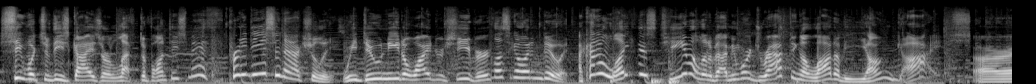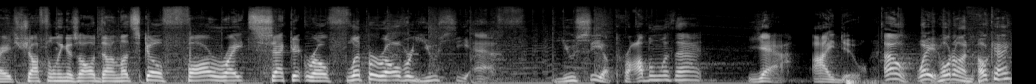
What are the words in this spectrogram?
see which of these guys are left. DeVonta Smith, pretty decent actually. We do need a wide receiver. Let's go ahead and do it. I kind of like this team a little bit. I mean, we're drafting a lot of young guys. All right, shuffling is all done. Let's go far right, second row, flipper over UCF. You see a problem with that? Yeah. I do. Oh, wait, hold on. Okay.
